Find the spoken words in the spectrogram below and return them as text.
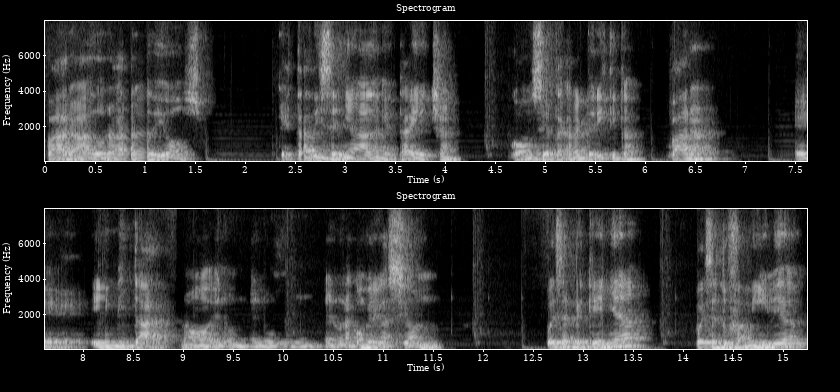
para adorar a Dios, que está diseñada, que está hecha con ciertas características para eh, invitar, ¿no? En, un- en un- en una congregación, puede ser pequeña, puede ser tu familia,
